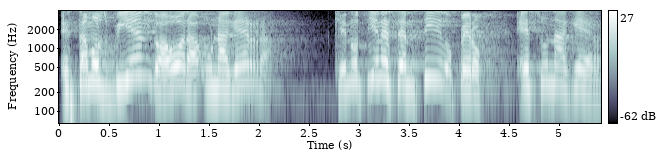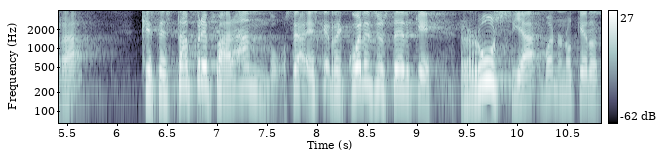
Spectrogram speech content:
estamos viendo ahora una guerra que no tiene sentido, pero es una guerra que se está preparando. O sea, es que recuérdese usted que Rusia, bueno, no quiero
